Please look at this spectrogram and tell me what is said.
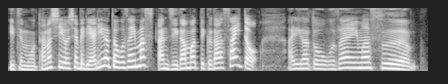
いつも楽しいおしゃべりありがとうございます。アンジー頑張ってくださいと。ありがとうございます。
